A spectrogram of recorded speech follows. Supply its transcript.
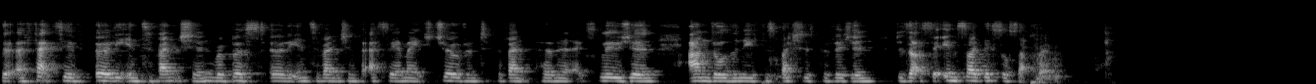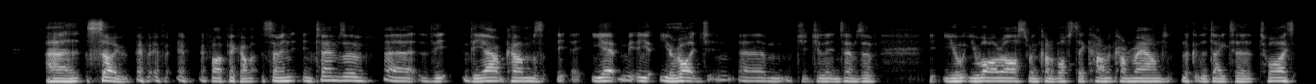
the effective early intervention, robust early intervention for SEMH children to prevent permanent exclusion and or the need for specialist provision, does that sit inside this or separate? Uh, so if, if, if, if I pick up, so in, in terms of uh, the the outcomes, yeah, you're right, um, in terms of you you are asked when kind of Ofsted come come around, look at the data twice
